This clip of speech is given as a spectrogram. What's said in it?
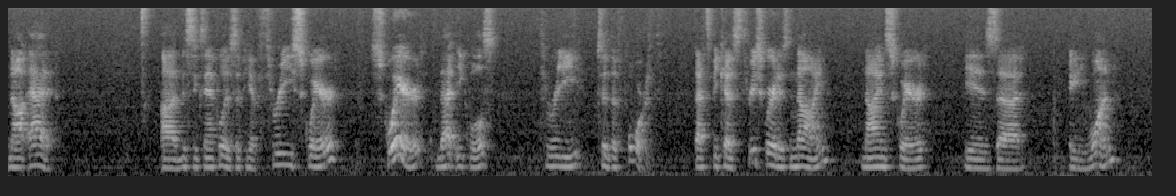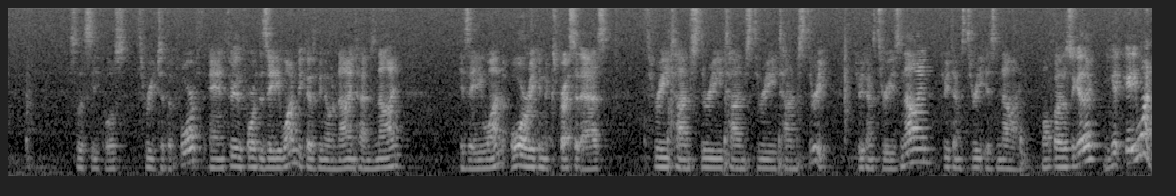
not added. Uh, this example is if you have 3 squared, squared, that equals 3 to the fourth. That's because 3 squared is 9, 9 squared is uh, 81, so this equals 3 to the fourth, and 3 to the fourth is 81 because we know 9 times 9 is 81, or we can express it as 3 times 3 times 3 times 3. 3 times 3 is 9, 3 times 3 is 9. Multiply those together, you get 81.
